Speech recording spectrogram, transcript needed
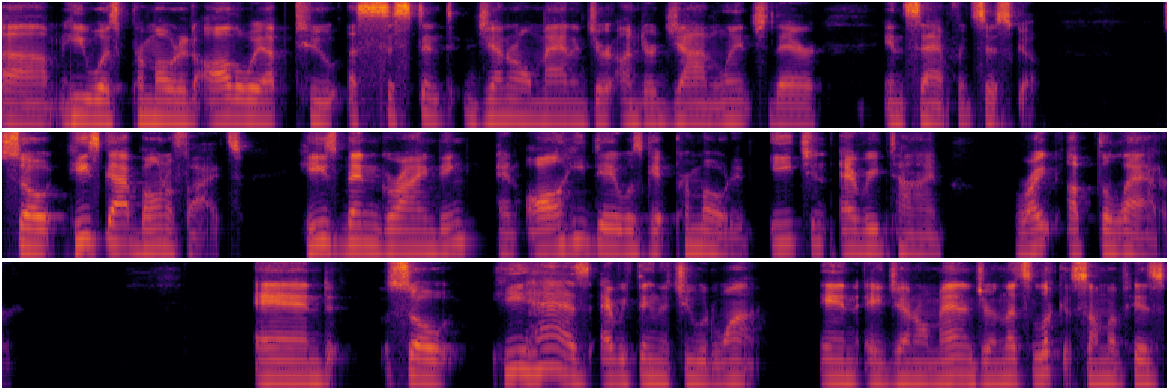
um, he was promoted all the way up to assistant general manager under John Lynch there in San Francisco. So he's got bona fides. He's been grinding, and all he did was get promoted each and every time right up the ladder. And so he has everything that you would want in a general manager. And let's look at some of his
